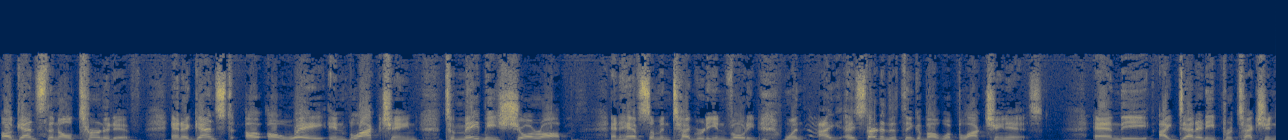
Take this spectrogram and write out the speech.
against an alternative and against a, a way in blockchain to maybe shore up and have some integrity in voting. When I, I started to think about what blockchain is and the identity protection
